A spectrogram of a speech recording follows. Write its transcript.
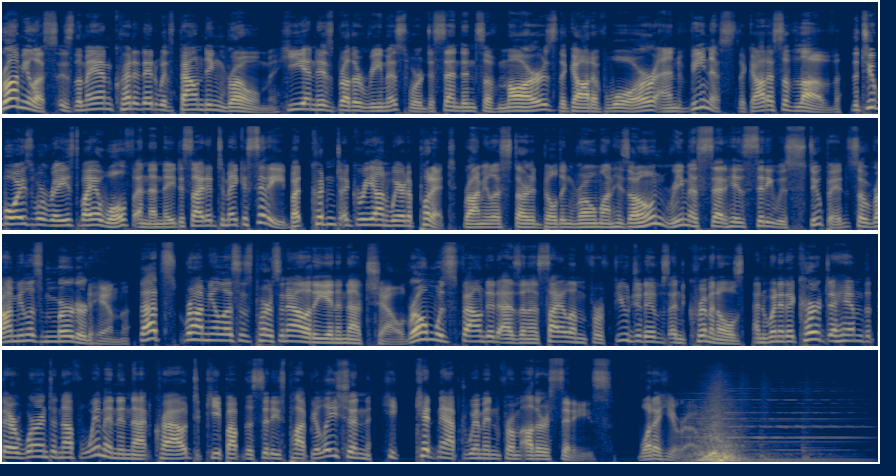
Romulus is the man credited with founding Rome. He and his brother Remus were descendants of Mars, the god of war, and Venus, the goddess of love. The two boys were raised by a wolf and then they decided to make a city, but couldn't agree on where to put it. Romulus started building Rome on his own. Remus said his city was stupid, so Romulus murdered him. That's Romulus's personality in a nutshell. Rome was founded as an asylum for fugitives and criminals, and when it occurred to him that there weren't enough women in that crowd to keep up the city's population, he kidnapped women from other cities. What a hero.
